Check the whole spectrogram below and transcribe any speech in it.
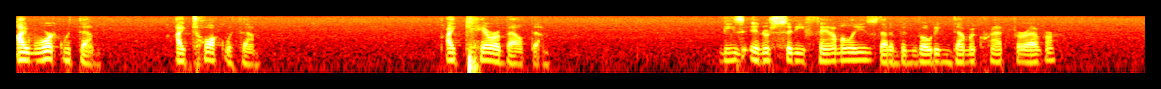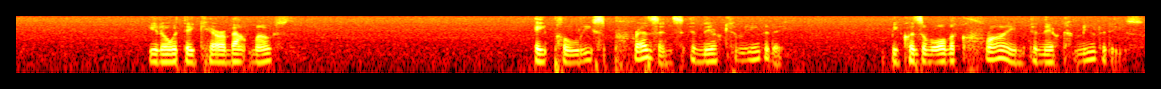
I work with them. I talk with them. I care about them. These inner city families that have been voting Democrat forever, you know what they care about most? A police presence in their community because of all the crime in their communities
